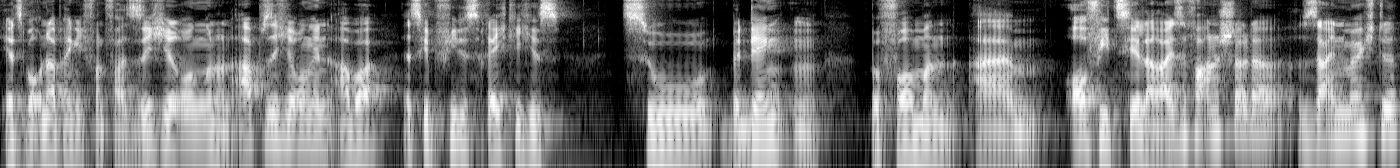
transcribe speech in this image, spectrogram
jetzt mal unabhängig von Versicherungen und Absicherungen, aber es gibt vieles Rechtliches zu bedenken, bevor man ähm, offizieller Reiseveranstalter sein möchte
